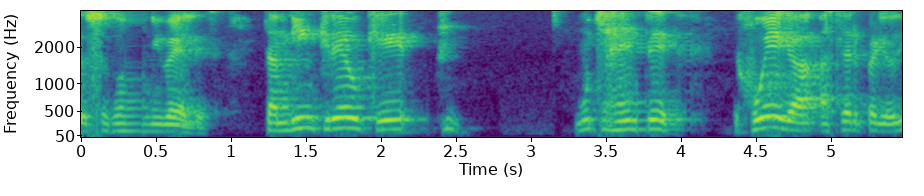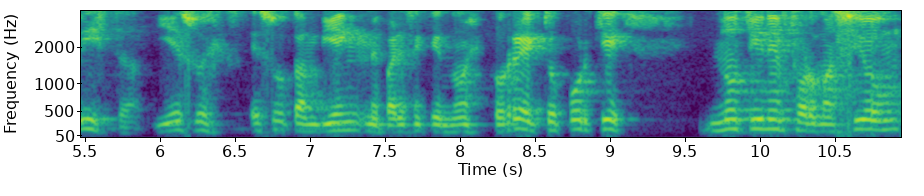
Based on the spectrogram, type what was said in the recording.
esos dos niveles. También creo que mucha gente juega a ser periodista y eso, es, eso también me parece que no es correcto porque no tienen formación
